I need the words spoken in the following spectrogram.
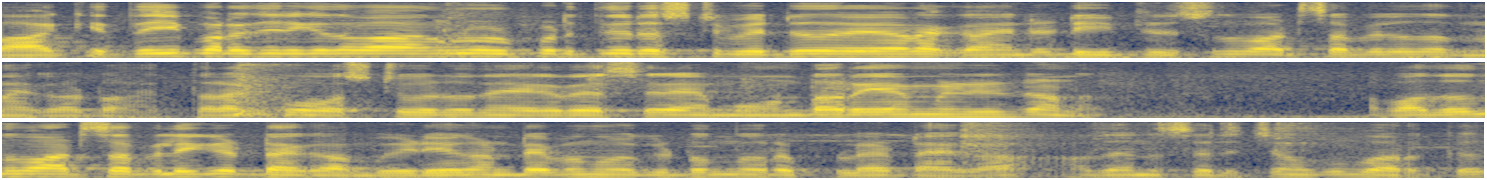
ബാക്കിയത്തെ ഈ പറഞ്ഞിരിക്കുന്ന ഭാഗങ്ങൾ ഉൾപ്പെടുത്തി ഒരു എസ്റ്റിമേറ്റ് തയ്യാറാക്കാം. അതിന്റെ ഡീറ്റെയിൽസ് വാട്സാപ്പിൽ തന്നേക്കാം കേട്ടോ. എത്ര കോസ്റ്റ് വരും ഏകദേശം എമൗണ്ട് അറിയാൻ വേണ്ടിയിട്ടാണ്. അപ്പോൾ അതൊന്ന് വാട്സാപ്പിലേക്ക് ഇട്ടേക്കാം. വീഡിയോ കണ്ടപ്പോൾ നോക്കിയിട്ടൊന്ന് റിപ്ലൈ ഇട്ടേക്കാം. അതനുസരിച്ച് നമുക്ക് വർക്ക്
